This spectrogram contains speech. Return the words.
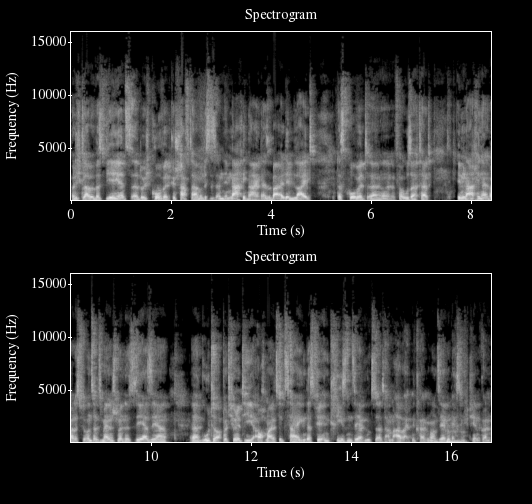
Und ich glaube, was wir jetzt äh, durch Covid geschafft haben, und das ist im Nachhinein, also bei all dem Leid, das Covid äh, verursacht hat, im Nachhinein war das für uns als Management eine sehr, sehr äh, gute Opportunity, auch mal zu zeigen, dass wir in Krisen sehr gut zusammenarbeiten können und sehr gut mhm. exekutieren können.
